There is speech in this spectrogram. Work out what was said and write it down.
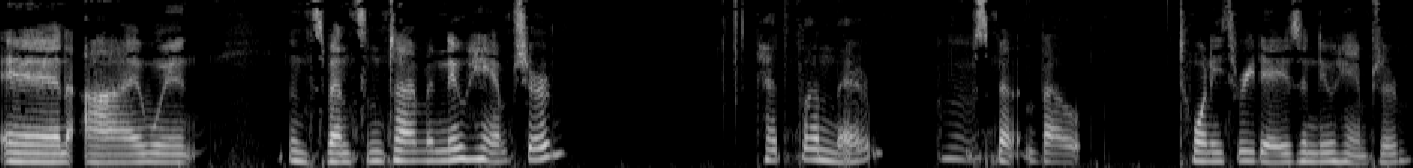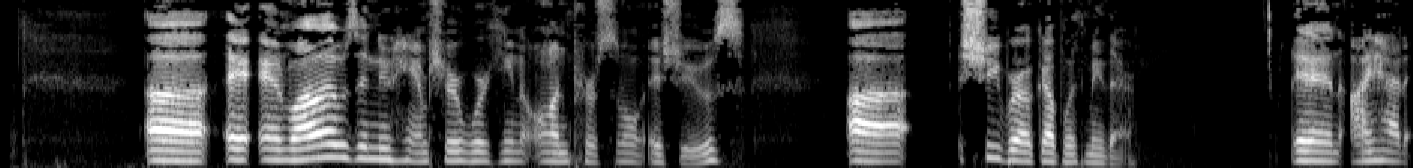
and I went and spent some time in New Hampshire. Had fun there. Spent about 23 days in New Hampshire. Uh, a- and while I was in New Hampshire working on personal issues, uh, she broke up with me there. And I had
